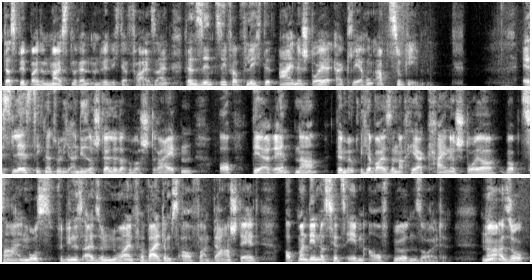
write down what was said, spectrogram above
das wird bei den meisten Rentnern wirklich der Fall sein, dann sind sie verpflichtet, eine Steuererklärung abzugeben. Es lässt sich natürlich an dieser Stelle darüber streiten, ob der Rentner der möglicherweise nachher keine Steuer überhaupt zahlen muss, für den es also nur ein Verwaltungsaufwand darstellt, ob man dem das jetzt eben aufbürden sollte. Ne, also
